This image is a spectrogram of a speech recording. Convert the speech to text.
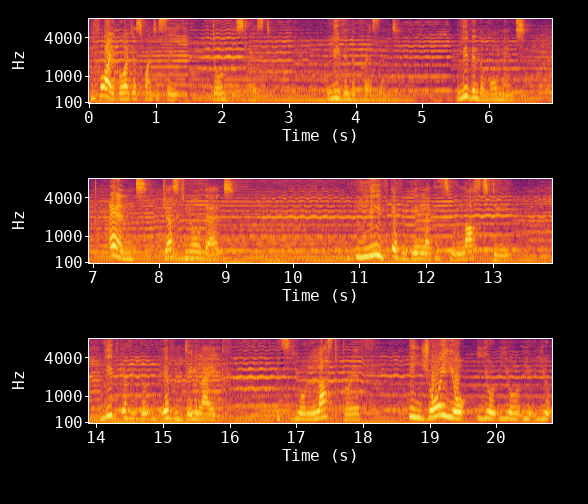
before I go, I just want to say don't be stressed. Live in the present, live in the moment, and just know that live every day like it's your last day. Live every every day like it's your last breath. Enjoy your, your, your, your,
